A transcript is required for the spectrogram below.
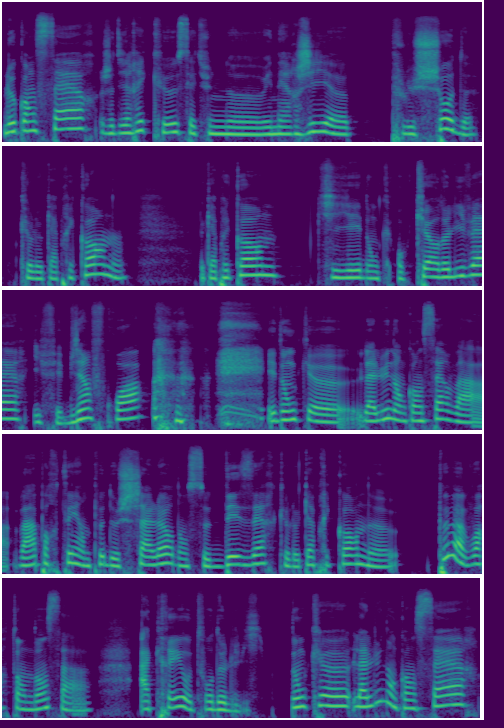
Le cancer, je dirais que c'est une euh, énergie euh, plus chaude que le Capricorne. Le Capricorne, qui est donc au cœur de l'hiver, il fait bien froid. et donc euh, la lune en cancer va, apporter un peu de chaleur dans ce désert que le Capricorne peut avoir tendance à, créer autour de lui. Donc la lune en cancer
